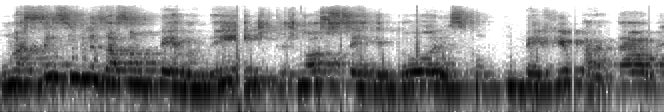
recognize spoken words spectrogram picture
uma sensibilização permanente dos nossos servidores com um perfil para tal,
